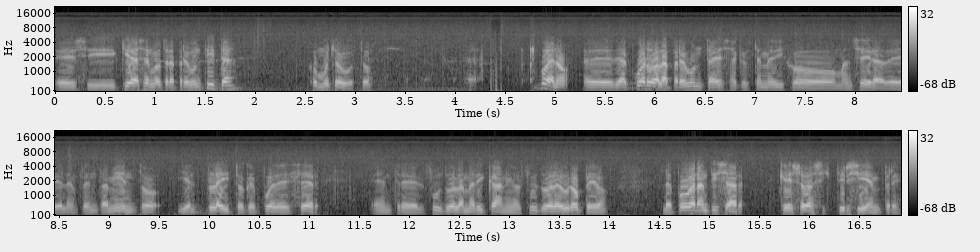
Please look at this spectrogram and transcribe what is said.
Eh, si quiere hacerme otra preguntita, con mucho gusto. Bueno, eh, de acuerdo a la pregunta esa que usted me dijo, Mancera, del enfrentamiento y el pleito que puede ser entre el fútbol americano y el fútbol europeo, le puedo garantizar que eso va a existir siempre.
